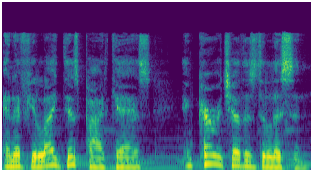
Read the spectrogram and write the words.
And if you like this podcast, encourage others to listen.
